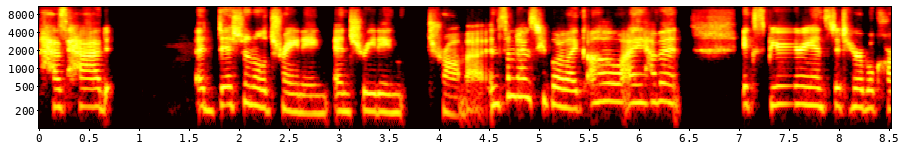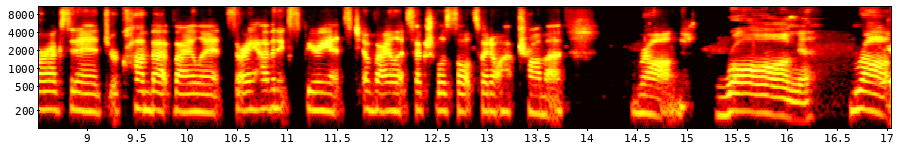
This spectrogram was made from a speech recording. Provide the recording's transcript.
has had additional training and treating trauma. And sometimes people are like, oh, I haven't experienced a terrible car accident or combat violence, or I haven't experienced a violent sexual assault, so I don't have trauma. Wrong. Wrong. Wrong.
